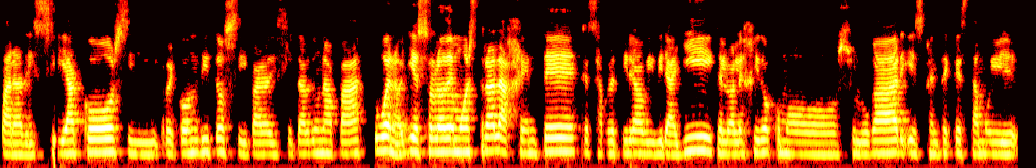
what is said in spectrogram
paradisíacos y recónditos y para disfrutar de una paz. Bueno, y eso lo demuestra la gente que se ha retirado a vivir allí, que lo ha elegido como su lugar y es gente que está muy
